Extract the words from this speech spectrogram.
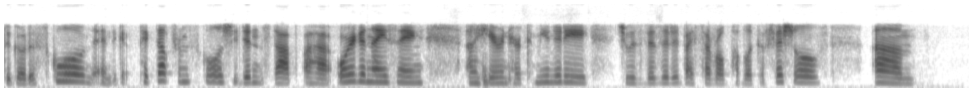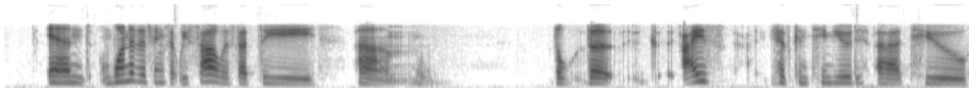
to go to school and to get picked up from school. She didn't stop uh, organizing uh, here in her community. She was visited by several public officials. Um, and one of the things that we saw was that the um, the the ICE has continued uh, to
